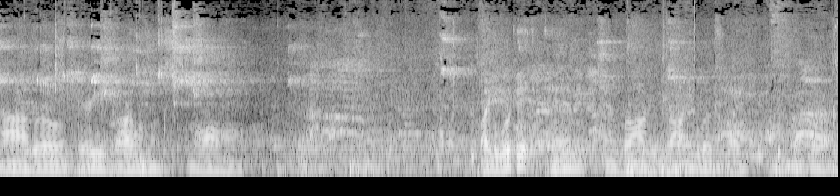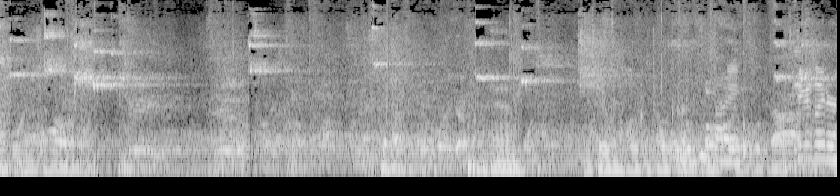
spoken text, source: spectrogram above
Nah, bro. Darius Garland looks small. Like, look at him and Bronny. Bronny looks like a good couple inches on him. And him and Talen Horton Tucker. Bye. that See you guys later.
